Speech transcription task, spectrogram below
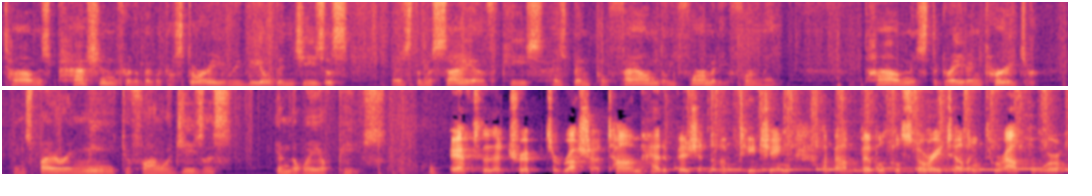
Tom's passion for the biblical story revealed in Jesus as the Messiah of peace has been profoundly formative for me. Tom is the great encourager, inspiring me to follow Jesus in the way of peace. After the trip to Russia, Tom had a vision of teaching about biblical storytelling throughout the world.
